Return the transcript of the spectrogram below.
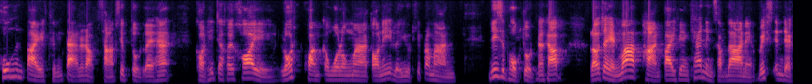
พุ่งขึ้นไปถึงแต่ระดับ 30 จุดเลยฮะ ก่อนที่จะค่อยๆ ลดความกังวลลงมาตอนนี้เหลืออยู่ที่ประมาณ 26 จุดนะครับ เราจะเห็นว่าผ่านไปเพียงแค่ 1 สัปดาห์เนี่ย Wix Index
